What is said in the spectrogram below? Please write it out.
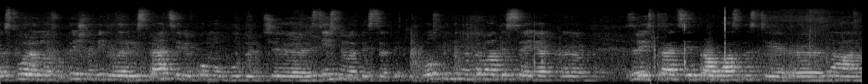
е, створено фактично відділ реєстрації, в якому будуть е, здійснюватися такі послуги, надаватися як з реєстрації прав власності на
